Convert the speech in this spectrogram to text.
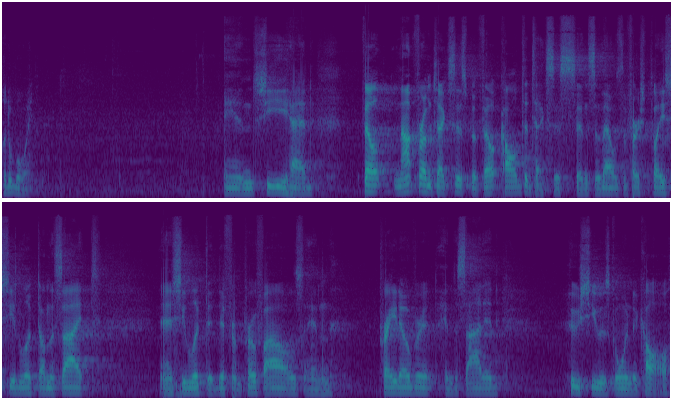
little boy. And she had felt not from Texas, but felt called to Texas. And so that was the first place she looked on the site. And she looked at different profiles and prayed over it and decided who she was going to call.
